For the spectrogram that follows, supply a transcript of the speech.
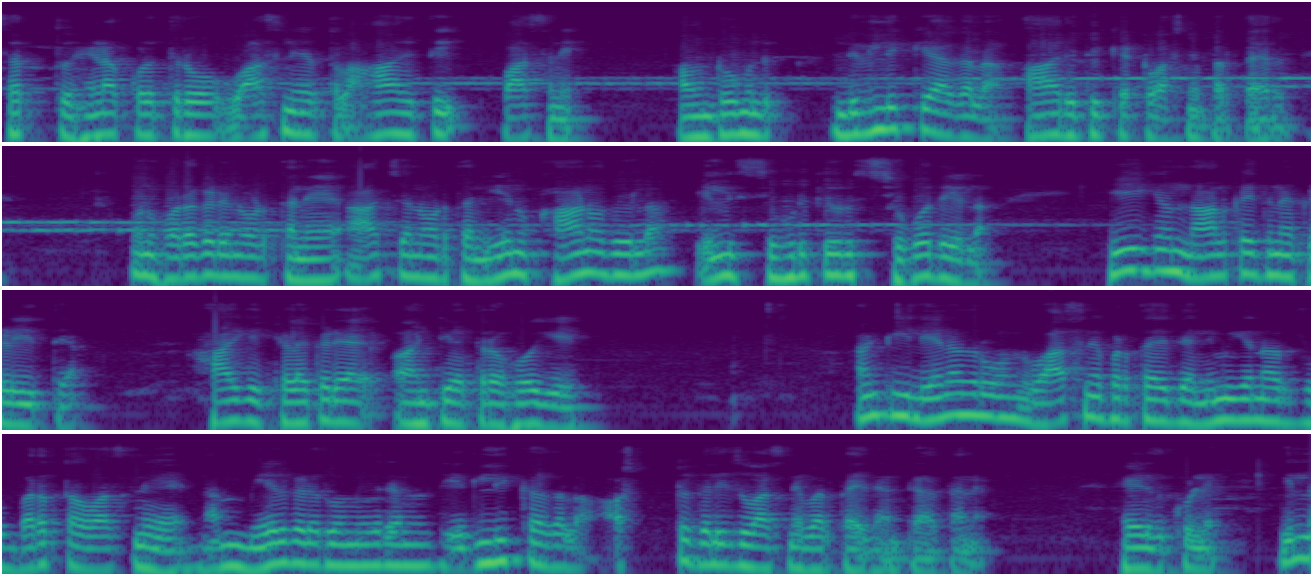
ಸತ್ತು ಹೆಣ ಕೊಳ್ತಿರೋ ವಾಸನೆ ಇರುತ್ತಲ್ಲ, ಆ ರೀತಿ ವಾಸನೆ. ಅವನ ರೂಮಲ್ಲಿ ನಿರ್ಲಿಕ್ಕೆ ಆಗಲ್ಲ, ಆ ರೀತಿ ಕೆಟ್ಟ ವಾಸನೆ ಬರ್ತಾ ಇರುತ್ತೆ. ಅವನು ಹೊರಗಡೆ ನೋಡ್ತಾನೆ, ಆಚೆ ನೋಡ್ತಾನೆ, ಏನು ಕಾಣೋದೇ ಇಲ್ಲ, ಎಲ್ಲಿ ಹುಡುಕಿದ್ರು ಸಿಗೋದೇ ಇಲ್ಲ. ಹೀಗೆ ಒಂದು ನಾಲ್ಕೈದು ದಿನ ಕಳೆಯುತ್ತೆ. ಹಾಗೆ ಕೆಳಗಡೆ ಆಂಟಿ ಹತ್ರ ಹೋಗಿ ಆಂಟಿ ಇಲ್ಲಿ ಏನಾದರೂ ಒಂದು ವಾಸನೆ ಬರ್ತಾ ಇದೆ ನಿಮಗೇನಾದ್ರು ಬರುತ್ತಾ ವಾಸನೆ? ನಮ್ಮ ಮೇಲ್ಗಡೆ ರೂಮ್ ಇದ್ರೆ ಅನ್ನೋದು ಇರ್ಲಿಕ್ಕಾಗಲ್ಲ. ಅಷ್ಟು ಗಲೀಜು ವಾಸನೆ ಬರ್ತಾ ಇದೆ ಅಂತ ಹೇಳ್ತಾನೆ ಹೇಳಿದ ಕೂಡಲೇ. ಇಲ್ಲ,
